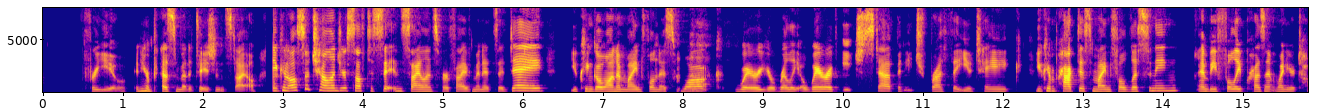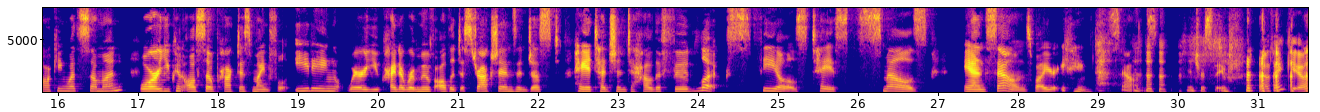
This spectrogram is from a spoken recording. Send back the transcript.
for you in your best meditation style. You can also challenge yourself to sit in silence for five minutes a day. You can go on a mindfulness mm-hmm. walk where you're really aware of each step and each breath that you take. You can practice mindful listening and be fully present when you're talking with someone. Or you can also practice mindful eating where you kind of remove all the distractions and just pay attention to how the food looks, feels, tastes, smells, and sounds while you're eating. Sounds interesting. Oh, thank you.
